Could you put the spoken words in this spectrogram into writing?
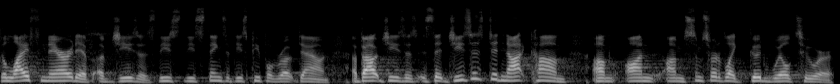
the life narrative of Jesus, these, these things that these people wrote down about Jesus, is that Jesus did not come um, on um, some sort of like goodwill tour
